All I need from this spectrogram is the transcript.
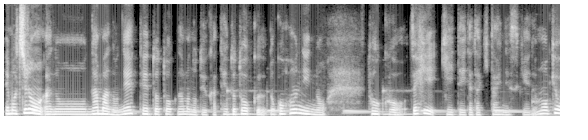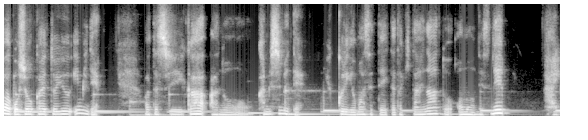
でもちろんあの生のねテントトーク生のというかテントトークのご本人のトークをぜひ聞いていただきたいんですけれども今日はご紹介という意味で私があの噛みしめてゆっくり読ませていただきたいなと思うんですね。はい。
